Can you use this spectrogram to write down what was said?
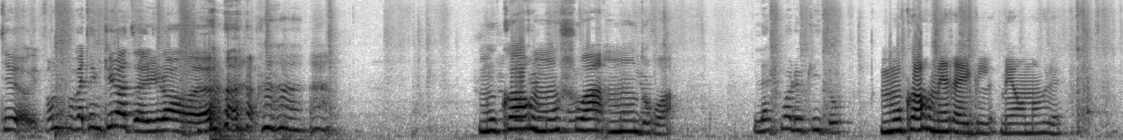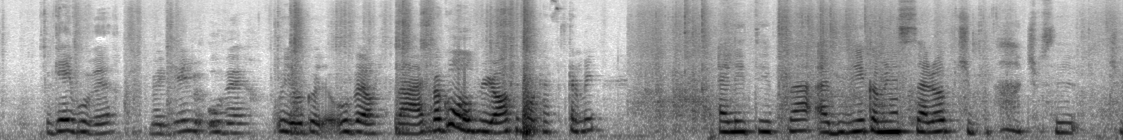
Tu sais, faut faut mettre une culotte, euh, genre. euh. Mon corps, mon choix, mon droit. Lâche-moi le clito. Mon corps, mes règles, mais en anglais. Game over. Mais game over. Oui, au- over. Bah, c'est pas con non plus, hein. C'est bon, faut se calmer. Elle était pas habillée comme une salope, tu, tu sais, tu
